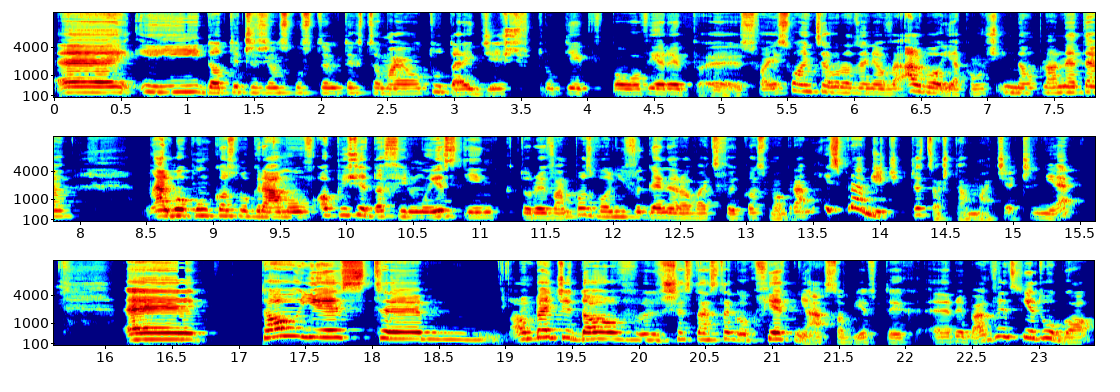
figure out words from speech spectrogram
e, i dotyczy w związku z tym tych, co mają tutaj gdzieś w drugiej połowie ryb e, swoje słońce urodzeniowe albo jakąś inną planetę, albo punkt kosmogramu. W opisie do filmu jest link, który Wam pozwoli wygenerować swój kosmogram i sprawdzić, czy coś tam macie, czy nie. E, to jest, on będzie do 16 kwietnia sobie w tych rybach, więc niedługo.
